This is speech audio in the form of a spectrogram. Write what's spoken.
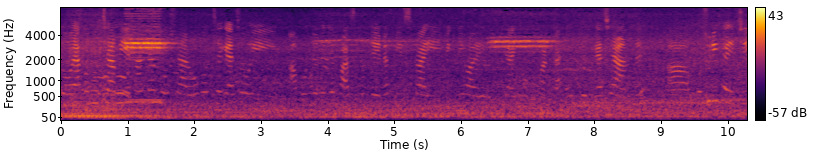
তো এখন হচ্ছে আমি এখানটা বসে আর ও হচ্ছে গেছে ওই আপনজনের যে ফাস্টফুড যেটা ফিস ফ্রাই বিক্রি হয় যাই হোক গেছে আনতে। কচুরি খেয়েছি।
